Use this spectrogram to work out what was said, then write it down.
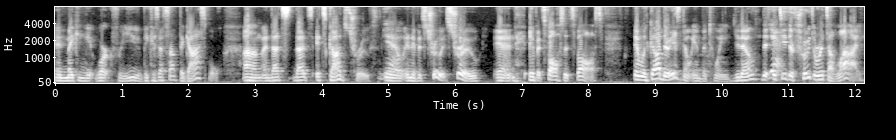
and making it work for you because that's not the gospel. Um, and that's that's it's God's truth, you know. And if it's true, it's true, and if it's false, it's false. And with God, there is no in between, you know. Yes. It's either truth or it's a lie.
